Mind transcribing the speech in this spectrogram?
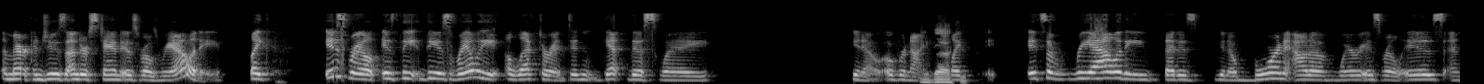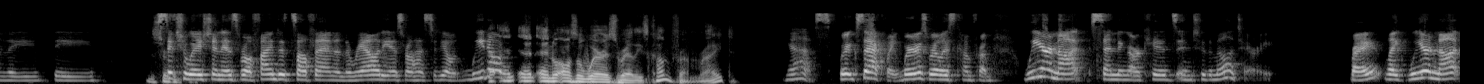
American Jews understand Israel's reality. Like Israel is the the Israeli electorate didn't get this way, you know, overnight. Exactly. Like it's a reality that is you know born out of where Israel is and the the situation Israel finds itself in and the reality Israel has to deal with. We don't, and, and, and also where Israelis come from, right? Yes, exactly. Where Israelis come from. We are not sending our kids into the military, right? Like we are not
